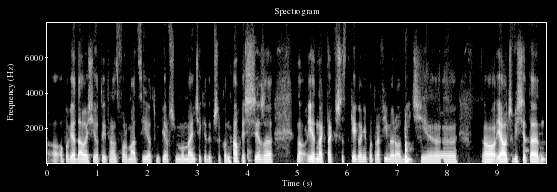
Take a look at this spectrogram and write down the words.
opowiadałeś i o tej transformacji, i o tym pierwszym momencie, kiedy przekonałeś się, że no, jednak tak wszystkiego nie potrafimy robić. e, To ja oczywiście ten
